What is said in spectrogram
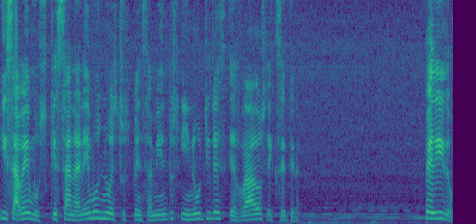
y sabemos que sanaremos nuestros pensamientos inútiles, errados, etc. Pedido.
